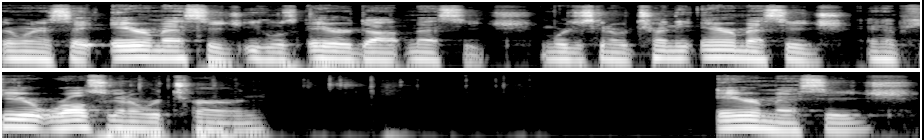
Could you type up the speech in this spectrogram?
then we're going to say error message equals error dot message. And we're just going to return the error message. And up here, we're also going to return error message,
